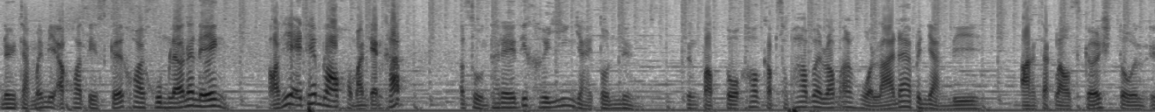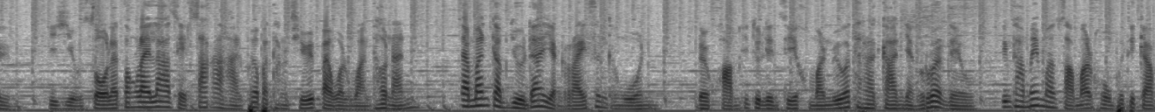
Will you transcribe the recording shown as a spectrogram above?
เนื่องจากไม่มีอะควาติกสเกิร์ตคอยคุมแล้วนั่นเอง ต่อที่ไอเทมรอของมันกันครับอสูรทะเลที่เคยยิ่งใหญ่ตนหนึ่งซึ่งปรับตัวเข้ากับสภาพแวดล้อมอันโหดร้ายได้เป็นอย่างดีต่างจากเหล่าสเกิร์ชตัวอื่นๆที่หิวโซและต้องไล่ล่าเศษซากอาหารเพื่อประทังชีวิตไปวันๆเท่านั้น แต่มันกลับอยู่ได้อย่างไร้ซึ่งกังวล โดยความที่จุลินทรีย์ของมันวิวัฒนาการอย่างรวดเร็ว จึงทำให้มันสามารถคงพฤติกรรม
